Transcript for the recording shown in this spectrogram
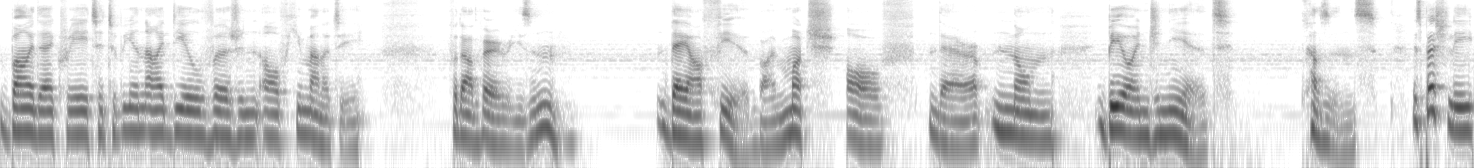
by their creator to be an ideal version of humanity. For that very reason, they are feared by much of their non-bioengineered cousins, especially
